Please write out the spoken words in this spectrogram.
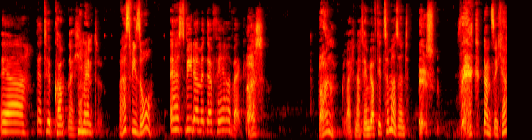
Ja, der Typ kommt nicht. Moment, was, wieso? Er ist wieder mit der Fähre weg. Was? Wann? Gleich nachdem wir auf die Zimmer sind. Er ist weg? Ganz sicher?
